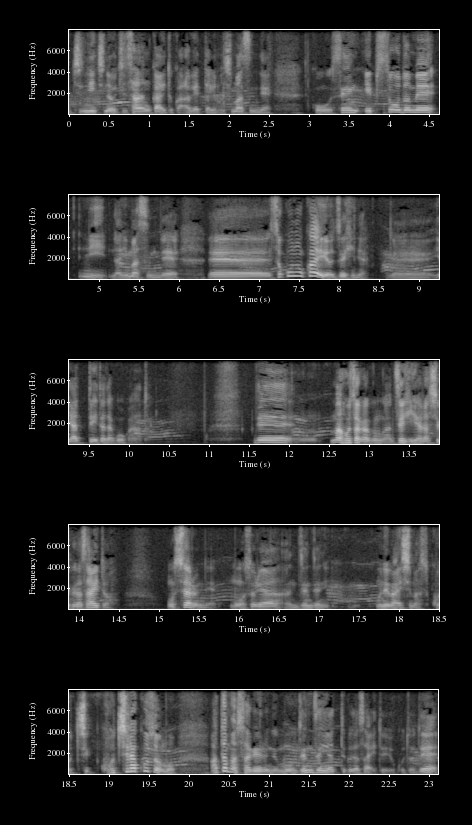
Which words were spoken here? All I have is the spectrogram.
1日のうち3回とか上げたりもしますんでこう1000エピソード目になりますんで、えー、そこの回を是非ね、えー、やっていただこうかなと。でまあ保坂君が是非やらせてくださいとおっしゃるんでもうそれは全然お願いしますこっちこちらこそもう頭下げるんでもう全然やってくださいということで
